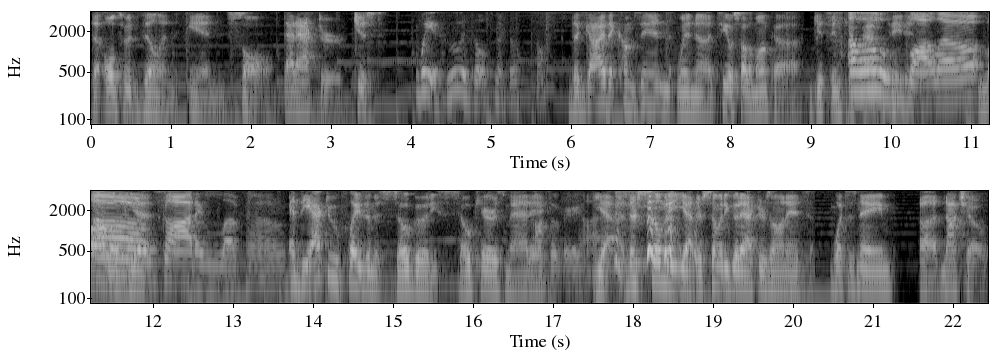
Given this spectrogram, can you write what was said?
The ultimate villain in Saul, that actor just Wait, who is the ultimate girl? Saul? The guy that comes in when uh, Tio Salamanca gets incapacitated. Oh. Lalo. Lalo, oh, yes. God, I love him. and the actor who plays him is so good. He's so charismatic. Also very hot. Yeah, there's so many. Yeah, there's so many good actors on it. What's his name? Uh, Nacho.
